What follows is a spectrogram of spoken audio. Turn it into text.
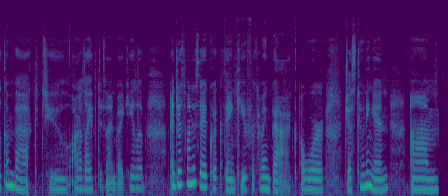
welcome back to Our Life Designed by Caileb. I just want to say a quick thank you for coming back or just tuning in. Um,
